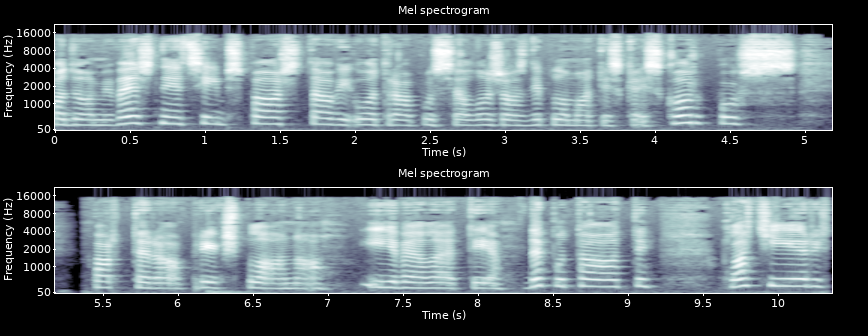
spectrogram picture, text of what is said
padomju vēstniecības pārstāvi, otrā pusē ložās diplomātiskais korpus parterā priekšplānā ievēlētie deputāti, klaķieri,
